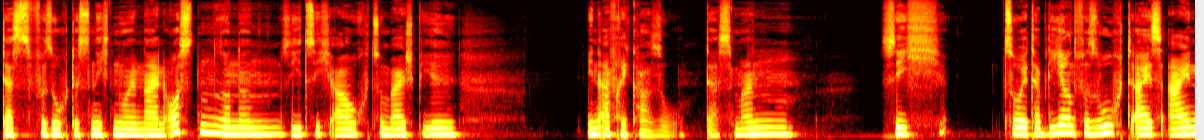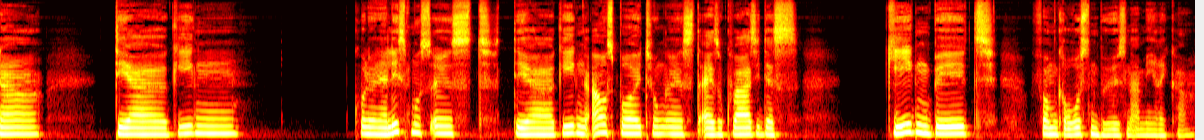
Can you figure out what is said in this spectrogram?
Das versucht es nicht nur im Nahen Osten, sondern sieht sich auch zum Beispiel in Afrika so, dass man sich zu etablieren versucht als einer, der gegen Kolonialismus ist, der gegen Ausbeutung ist, also quasi das Gegenbild vom großen bösen Amerika.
